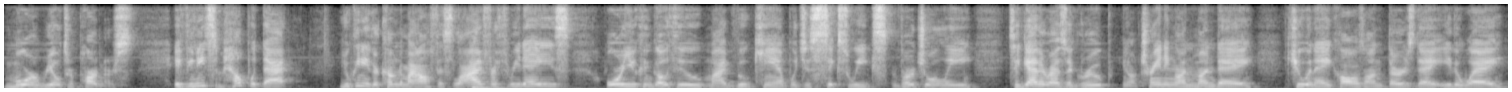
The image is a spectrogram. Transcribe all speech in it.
more realtor partners. If you need some help with that, you can either come to my office live for three days or you can go through my boot camp, which is six weeks virtually together as a group, you know, training on Monday, Q&A calls on Thursday. Either way,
